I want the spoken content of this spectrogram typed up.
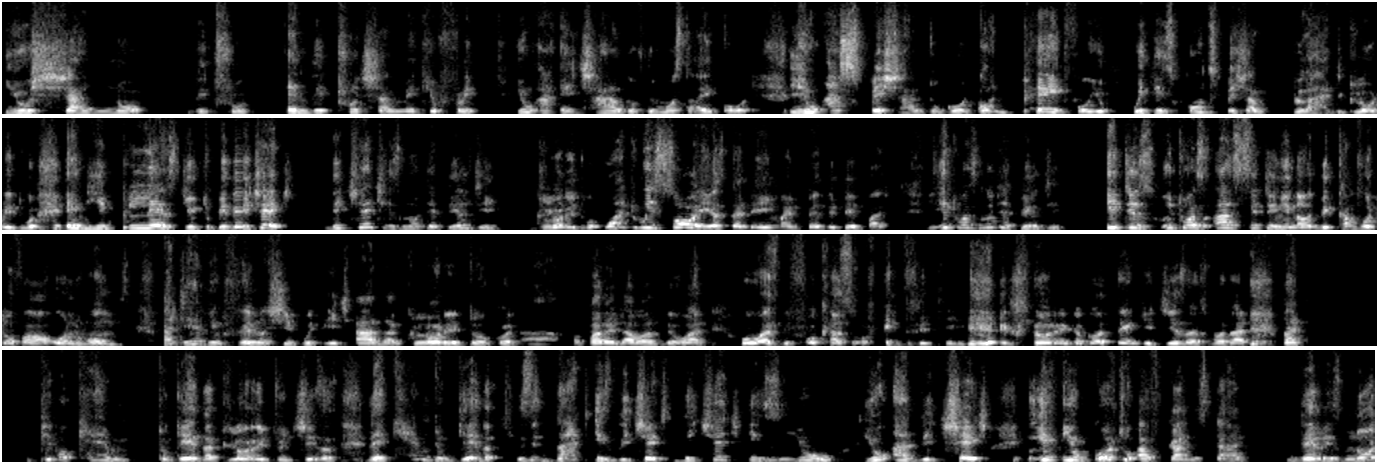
you shall know the truth, and the truth shall make you free. You are a child of the Most High God. You are special to God. God paid for you with his own special blood, glory to God, and he blessed you to be the church. The church is not a building. Glory to God. What we saw yesterday in my birthday but it was not a building. It is. It was us sitting in our, the comfort of our own homes, but having fellowship with each other. Glory to God. Uh, apparently, I was the one who was the focus of everything. glory to God. Thank you, Jesus, for that. But people came together. Glory to Jesus. They came together. You see, that is the church. The church is you. You are the church. If you go to Afghanistan, there is no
